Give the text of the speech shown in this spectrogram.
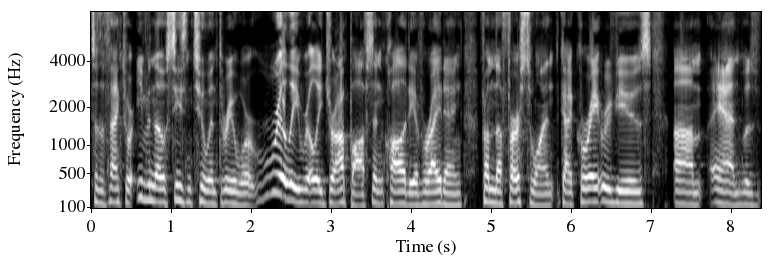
to the fact where even though season two and three were really, really drop offs in quality of writing from the first one, got great reviews um, and was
